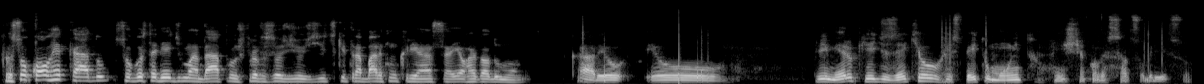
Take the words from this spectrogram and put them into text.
Professor, qual o recado o senhor gostaria de mandar para os professores de jiu-jitsu que trabalham com criança aí ao redor do mundo? Cara, eu, eu primeiro queria dizer que eu respeito muito, a gente tinha conversado sobre isso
